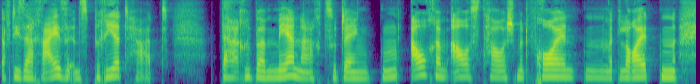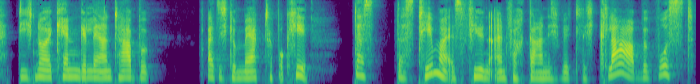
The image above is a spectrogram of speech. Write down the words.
auf dieser Reise inspiriert hat, darüber mehr nachzudenken, auch im Austausch mit Freunden, mit Leuten, die ich neu kennengelernt habe, als ich gemerkt habe, okay, das, das Thema ist vielen einfach gar nicht wirklich klar, bewusst.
